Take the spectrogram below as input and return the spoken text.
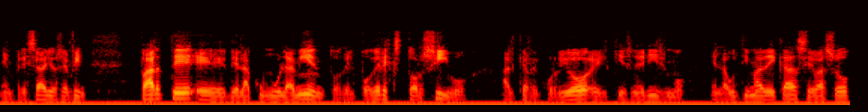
empresarios, en fin, parte eh, del acumulamiento del poder extorsivo al que recurrió el kirchnerismo en la última década se basó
